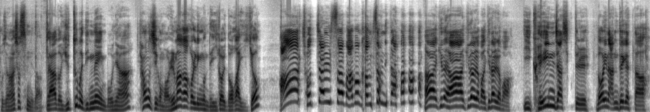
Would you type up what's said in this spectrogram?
고생하셨습니다. 야 너 유튜브 닉네임 뭐냐? 형 지금 얼마가 걸린 건데 이걸 너가 이겨? 아 저짤싸 만원 감사합니다. 아 기다 아 기다려봐 기다려봐. 이 괴인 자식들 너희는 안 되겠다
